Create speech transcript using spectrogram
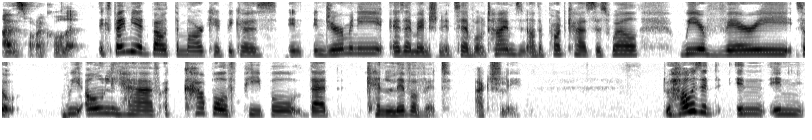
That's what I call it. Explain me about the market because in, in Germany, as I mentioned it several times in other podcasts as well, we are very so we only have a couple of people that can live of it actually how is it in in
